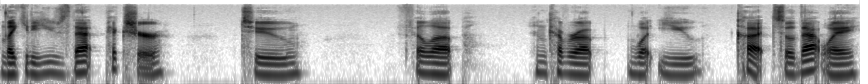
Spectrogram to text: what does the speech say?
I'd like you to use that picture to fill up and cover up what you cut. So that way,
